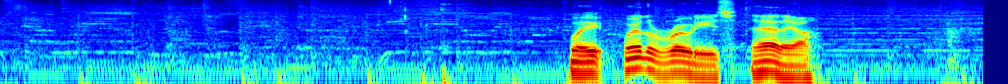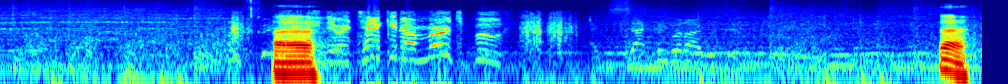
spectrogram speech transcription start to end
Wait, where are the roadies? There they are. Uh, They're attacking our merch booth. Exactly what I would do. there.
